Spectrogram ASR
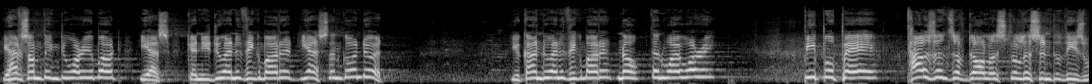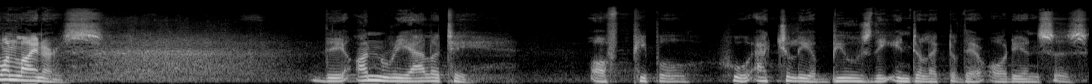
You have something to worry about? Yes. Can you do anything about it? Yes, then go and do it. You can't do anything about it? No, then why worry? People pay thousands of dollars to listen to these one liners the unreality of people who actually abuse the intellect of their audiences.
